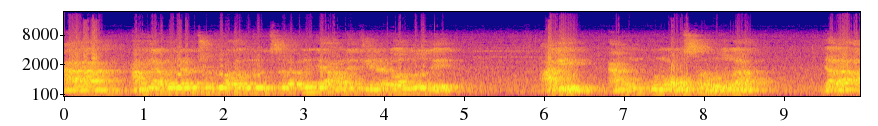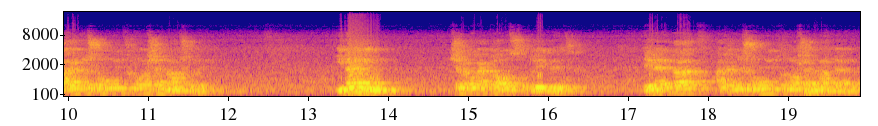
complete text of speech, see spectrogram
আহ, আমি আপনাদের ছোট্ট কথা বলে বুঝতে পারবেন যে আমাদের থিয়েটার দলগুলোতে আগে এমন কোনো অবস্থা হতো না যারা আচার্য সৌমিত্র মহাশয়ের নাম শুনে। ইদানিং সেরকম একটা অবস্থা তৈরি হয়েছে যেখানে তারা আচার্য সৌমিত্র মহাশয়ের নাম জানে না।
